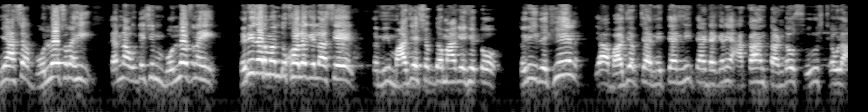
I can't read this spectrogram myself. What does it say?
मी असं बोललोच नाही त्यांना उद्देशून बोललोच नाही. तरी जर मन दुखावलं गेलं असेल तर मी माझे शब्द मागे घेतो. तरी देखील या भाजपच्या नेत्यांनी त्या ठिकाणी आकांत तांडव सुरूच ठेवला.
